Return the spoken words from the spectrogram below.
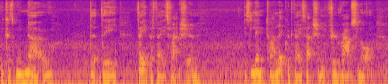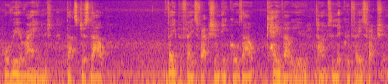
because we know that the vapor phase fraction is linked to our liquid phase fraction through Raoult's law, or rearranged, that's just our vapor phase fraction equals our K value times the liquid phase fraction.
